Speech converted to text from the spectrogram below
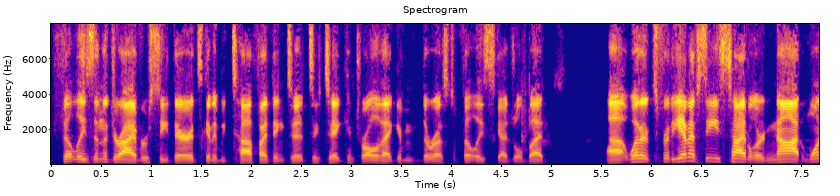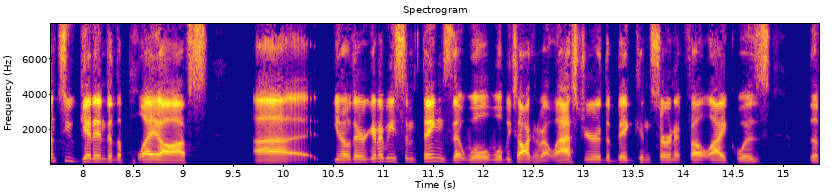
Philly's in the driver's seat there. It's going to be tough, I think, to, to take control of that given the rest of Philly's schedule. But uh, whether it's for the NFC's title or not, once you get into the playoffs, uh, you know, there are going to be some things that we'll we'll be talking about. Last year, the big concern it felt like was the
